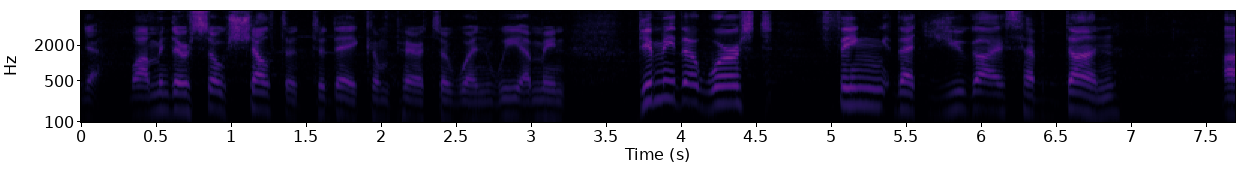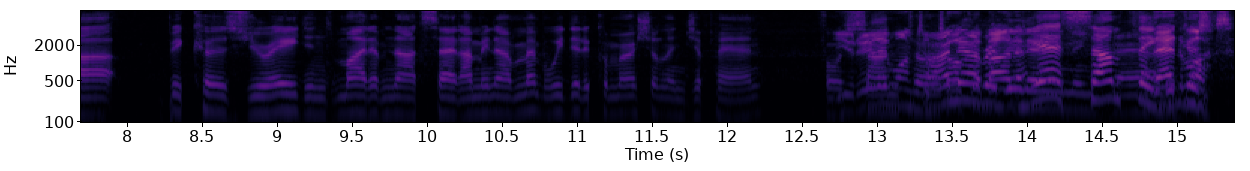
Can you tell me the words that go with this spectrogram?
Yeah. Well, I mean, they're so sheltered today compared to when we. I mean, give me the worst thing that you guys have done uh, because your agent might have not said. I mean, I remember we did a commercial in Japan for You really want to I talk never about did it? Yes, anything something. bad. That because was,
